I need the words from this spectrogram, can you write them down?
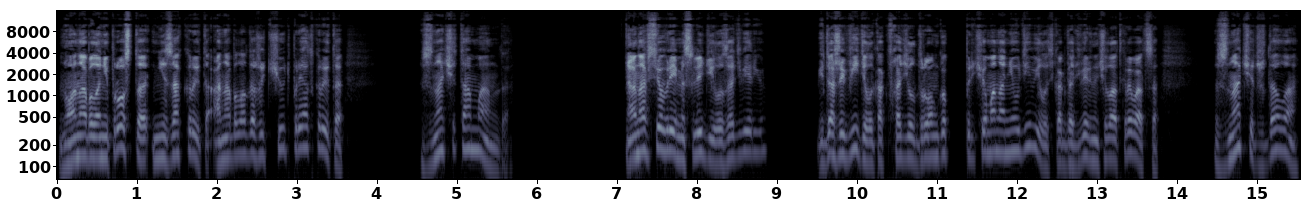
Но она была не просто не закрыта, она была даже чуть приоткрыта. Значит, Аманда. Она все время следила за дверью и даже видела, как входил Дронго, причем она не удивилась, когда дверь начала открываться. Значит, ждала.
